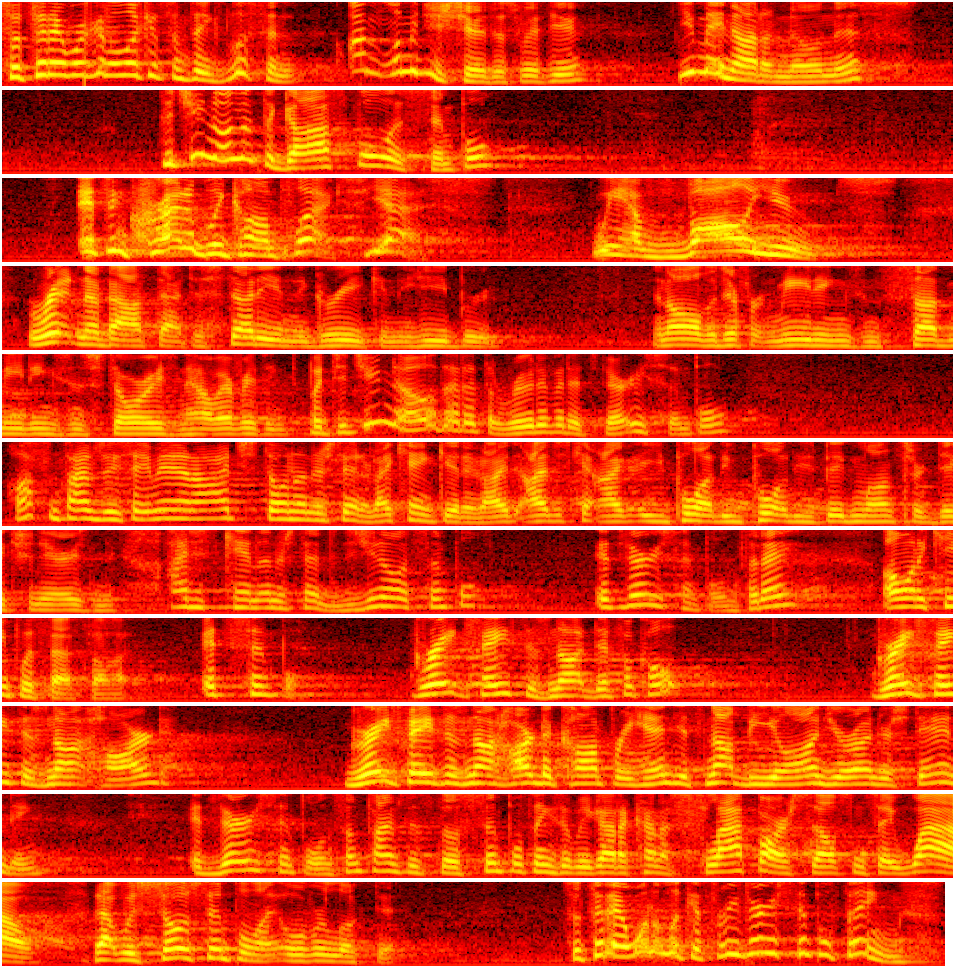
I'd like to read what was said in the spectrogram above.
So today we're going to look at some things. Listen, I'm, let me just share this with you. You may not have known this. Did you know that the gospel is simple? It's incredibly complex, yes. We have volumes written about that to study in the Greek and the Hebrew and all the different meetings and sub meetings and stories and how everything. But did you know that at the root of it, it's very simple? Oftentimes we say, man, I just don't understand it. I can't get it. I, I just can't. I, you, pull out, you pull out these big monster dictionaries, and I just can't understand it. Did you know it's simple? It's very simple. And today, I want to keep with that thought. It's simple. Great faith is not difficult. Great faith is not hard. Great faith is not hard to comprehend. It's not beyond your understanding. It's very simple. And sometimes it's those simple things that we got to kind of slap ourselves and say, wow, that was so simple, I overlooked it. So today I want to look at three very simple things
